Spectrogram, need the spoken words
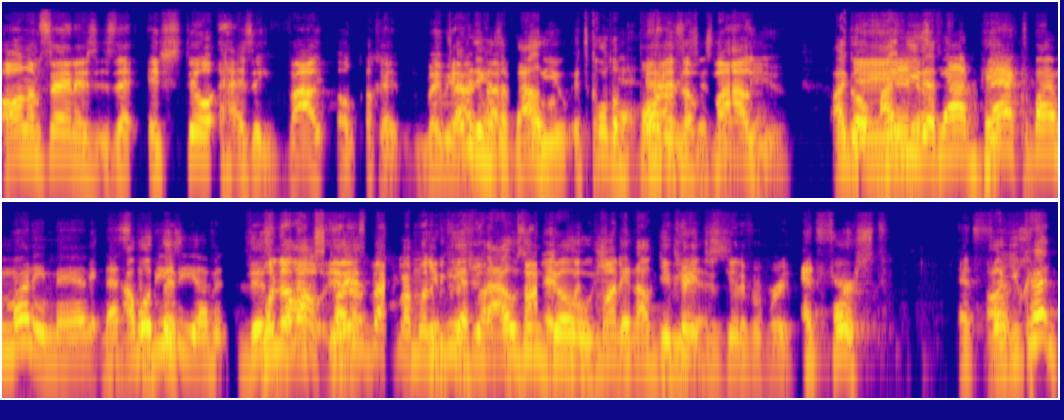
All I'm saying is, is that it still has a value. Okay, maybe I- Everything has I- a value. It's called a Yeah. It has a system. value. I go. Yeah, I need. It's a not hey, backed by money, man. That's the about this? beauty of it. this well, no, no, box it cutter- is backed by money give me because a you have to thousand buy it with Doge money, and I'll give you can't this. just get it for free. At first, at first, Oh, you can.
